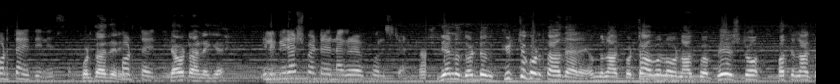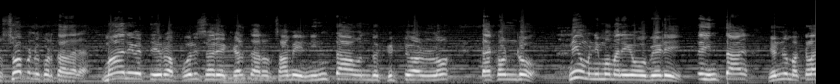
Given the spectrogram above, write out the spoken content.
ಕೊಡ್ತಾ ಇದ್ದೀನಿ ಸರ್. ಕೊಡ್ತಾ ಇದ್ದೀರಿ? ಕೊಡ್ತಾ ಇದ್ದೀನಿ. ಯಾವ ಠಾಣೆಗೆ? ಇಲ್ಲಿ ವೀರಾಜಪೇಟೆ ನಗರ ಪೊಲೀಸ್ ಸ್ಟೇಷನ್ ಏನು ದೊಡ್ಡ ಒಂದು ಕಿಟ್ಟು ಕೊಡ್ತಾ ಇದ್ದಾರೆ. ಒಂದು ನಾಲ್ಕು ಟವಲು, ನಾಲ್ಕು ಪೇಸ್ಟ್ ಮತ್ತೆ ನಾಲ್ಕು ಸೋಪನ್ನು ಕೊಡ್ತಾ ಇದ್ದಾರೆ. ಮಾನವೀಯತೆ ಇರುವ ಪೊಲೀಸರಿಗೆ ಕೇಳ್ತಾ ಇರೋ ಸ್ವಾಮಿ, ನಿಂತ ಒಂದು ಕಿಟ್ಟುಗಳನ್ನು ತಕೊಂಡು ನೀವು ನಿಮ್ಮ ಮನೆಗೆ ಹೋಗಬೇಡಿ. ಇಂಥ ಹೆಣ್ಣು ಮಕ್ಕಳ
